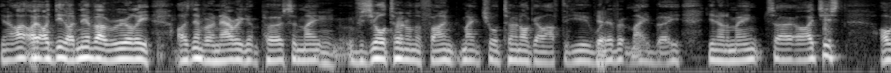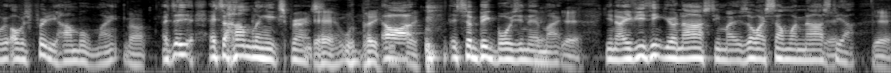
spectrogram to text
You know, I, I did. I never really, I was never an arrogant person, mate. Mm. If it's your turn on the phone, mate, it's your turn, I'll go after you, whatever it may be. You know what I mean? So I just, I was pretty humble, mate. Right. It's a, it's a humbling experience. Yeah, it would be. Oh, it's some big boys in there, mate. yeah. You know, if you think you're nasty, mate, there's always someone nastier. yeah.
